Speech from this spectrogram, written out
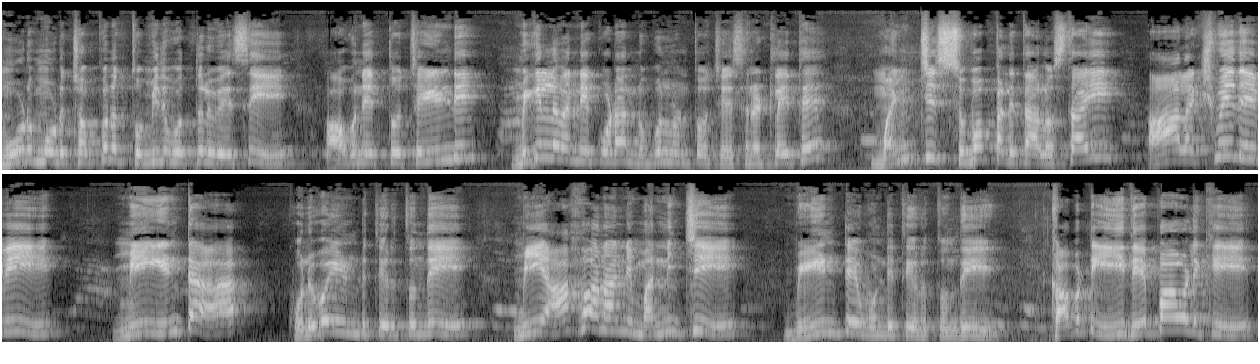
మూడు మూడు చొప్పున తొమ్మిది ఒత్తులు వేసి ఆవు చేయండి. మిగిలినవన్నీ కూడా నువ్వుల నూనెతో చేసినట్లయితే మంచి శుభ ఫలితాలు వస్తాయి. ఆ లక్ష్మీదేవి మీ ఇంట కొలువై ఉండి తీరుతుంది. మీ ఆహ్వానాన్ని మన్నించి మీ ఇంటే ఉండి తీరుతుంది. కాబట్టి ఈ దీపావళికి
